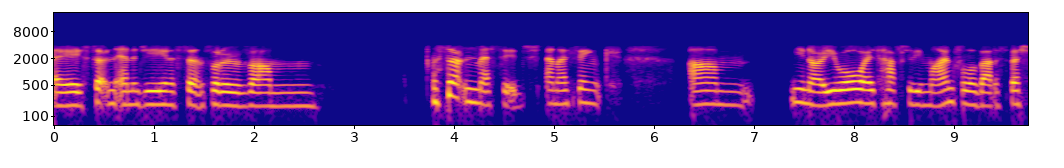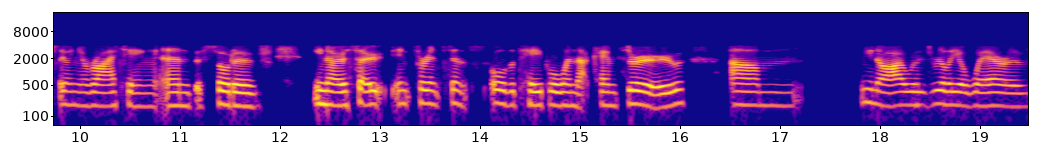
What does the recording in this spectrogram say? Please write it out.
a certain energy and a certain sort of um, a certain message, and I think, um, you know, you always have to be mindful of that, especially when you're writing and the sort of, you know, so in, for instance, all the people when that came through, um, you know, I was really aware of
